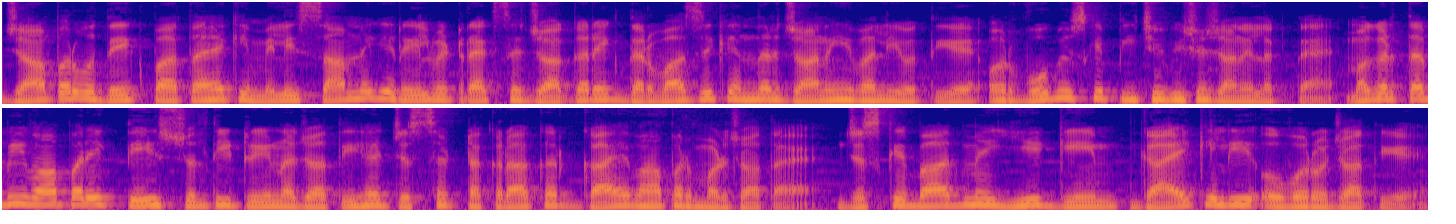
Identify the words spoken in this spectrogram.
जहाँ पर वो देख पाता है की मिली सामने के रेलवे ट्रैक से जाकर एक दरवाजे के अंदर जाने ही वाली होती है और वो भी उसके पीछे पीछे जाने लगता है। मगर तभी वहाँ पर एक तेज चलती ट्रेन आ जाती है, जिससे टकराकर गाय वहाँ पर मर जाता है, जिसके बाद में ये गेम गाय के लिए ओवर हो जाती है।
